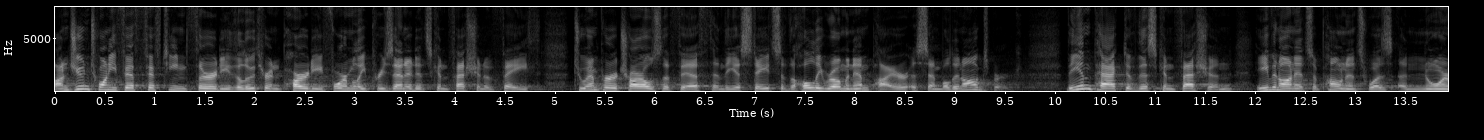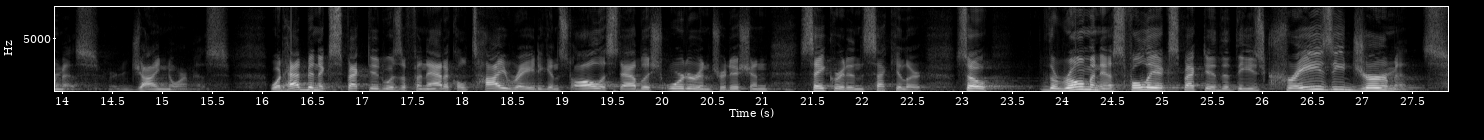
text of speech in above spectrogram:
On June 25, 1530, the Lutheran Party formally presented its confession of faith to Emperor Charles V and the estates of the Holy Roman Empire assembled in Augsburg. The impact of this confession, even on its opponents, was enormous, or ginormous. What had been expected was a fanatical tirade against all established order and tradition, sacred and secular. So the Romanists fully expected that these crazy Germans,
